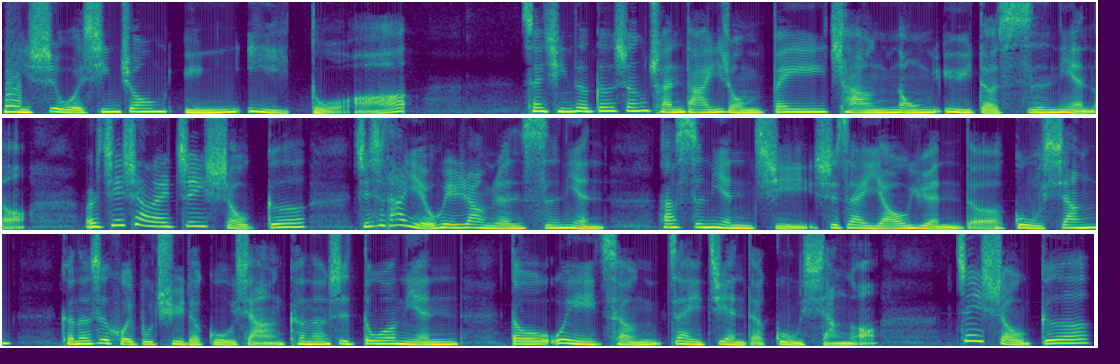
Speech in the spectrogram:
你是我心中云一朵。蔡琴的歌声传达一种非常浓郁的思念呢、而接下来这一首歌，其实它也会让人思念，他思念起是在遥远的故乡，可能是回不去的故乡，可能是多年都未曾再见的故乡哦。这首歌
